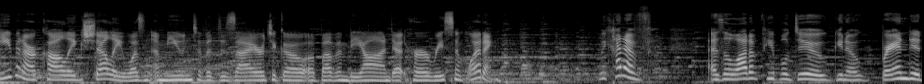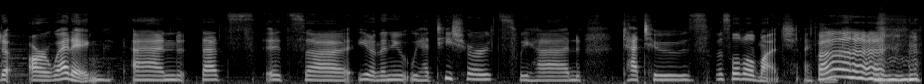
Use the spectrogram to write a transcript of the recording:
Even our colleague Shelley wasn't immune to the desire to go above and beyond at her recent wedding. We kind of, as a lot of people do, you know, branded our wedding, and that's it's uh, you know then you, we had T-shirts, we had tattoos. It was a little much, I think. Fun.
